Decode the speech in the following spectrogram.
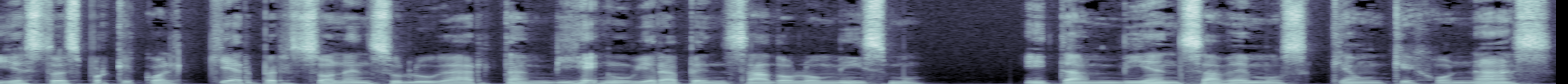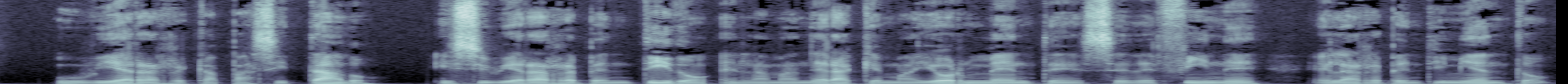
Y esto es porque cualquier persona en su lugar también hubiera pensado lo mismo. Y también sabemos que aunque Jonás hubiera recapacitado y se hubiera arrepentido en la manera que mayormente se define el arrepentimiento,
